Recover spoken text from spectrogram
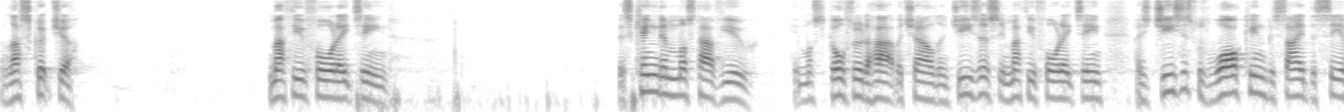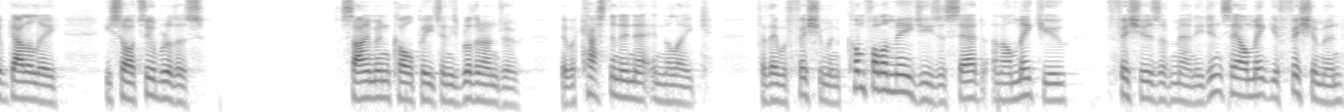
And last scripture, Matthew 4:18. This kingdom must have you. It must go through the heart of a child. And Jesus in Matthew 4:18, as Jesus was walking beside the Sea of Galilee, he saw two brothers, Simon called Peter and his brother Andrew. They were casting a net in the lake, for they were fishermen. Come follow me, Jesus said, and I'll make you fishers of men. He didn't say, I'll make you fishermen.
